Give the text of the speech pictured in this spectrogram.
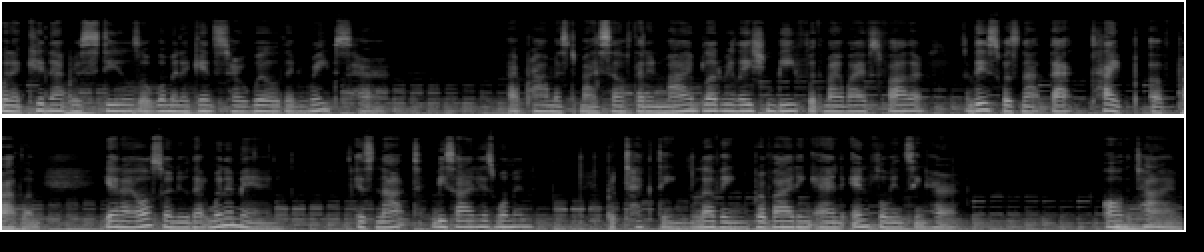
when a kidnapper steals a woman against her will, then rapes her. I promised myself that in my blood relation beef with my wife's father, this was not that type of problem. Yet I also knew that when a man is not beside his woman, protecting, loving, providing, and influencing her all the time.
